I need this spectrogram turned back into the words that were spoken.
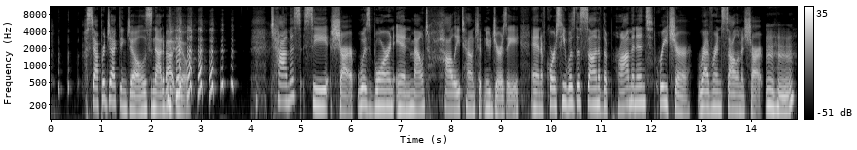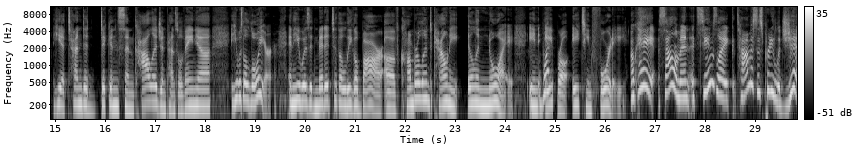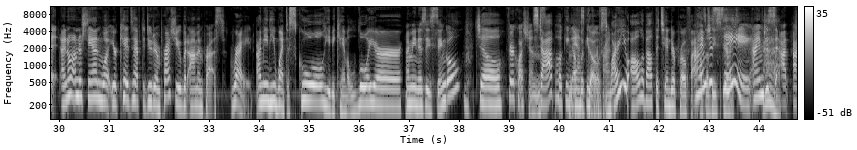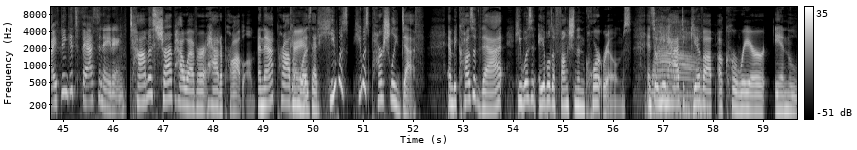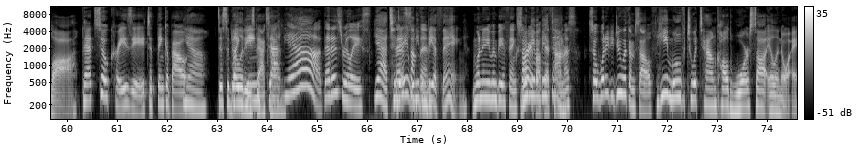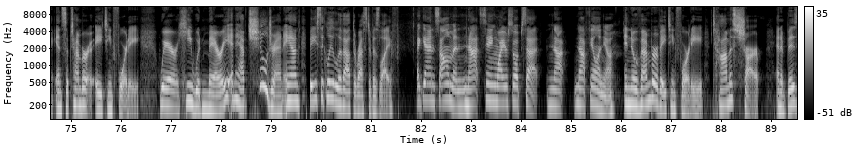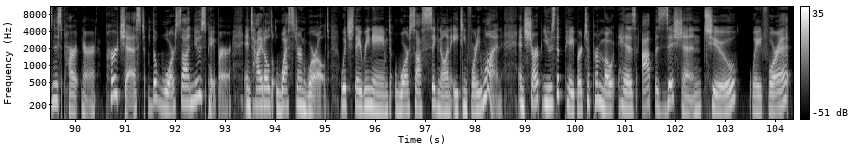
Stop projecting, Jill. This is not about you. Thomas C. Sharp was born in Mount Holly Township, New Jersey. And of course, he was the son of the prominent preacher, Reverend Solomon Sharp. Mm-hmm. He attended Dickinson College in Pennsylvania. He was a lawyer and he was admitted to the legal bar of Cumberland County, Illinois in April 1840. okay, Solomon, it seems like Thomas is pretty legit. I don't understand what your kids have to do to impress you, but I'm impressed. Right. I mean, he went to school, he became a lawyer. I mean, is he single? Jill, Fair question. stop hooking I'm up with asking for a ghosts. Why are you all about the Tinder profiles I'm of these just spirits? saying. I'm just. God. I, think it's fascinating. Thomas Sharp, however, had a problem. And that problem Okay. was that he was he was partially deaf. And because of that, he wasn't able to function in courtrooms. And so he had to give up a career in law. That's so crazy to think about. Yeah. Like Disabilities being back deaf. then. Yeah, that is really Yeah, today it wouldn't even be a thing. wouldn't even be a thing. Sorry about that. Thomas. So what did he do with himself? He moved to a town called Warsaw, Illinois in September of 1840, where he would marry and have children and basically live out the rest of his life. Again, Solomon, not seeing why you're so upset. Not not feeling you. In November of 1840, Thomas Sharp and a business partner purchased the Warsaw newspaper entitled Western World, which they renamed Warsaw Signal in 1841. And Sharp used the paper to promote his opposition to, wait for it,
